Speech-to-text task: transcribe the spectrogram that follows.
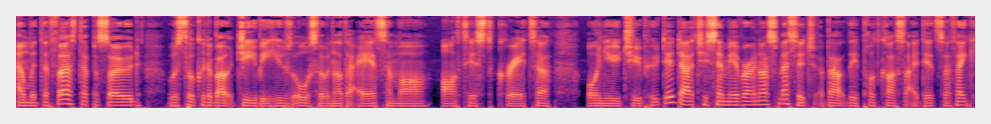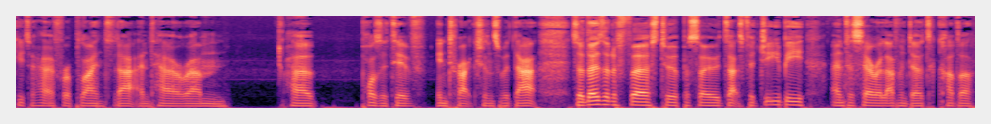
and with the first episode was talking about Gibi, who's also another ASMR artist creator on YouTube, who did actually send me a very nice message about the podcast that I did. So thank you to her for replying to that and her um her positive interactions with that. So those are the first two episodes. That's for Gibi and for Sarah Lavender to cover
